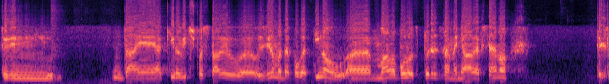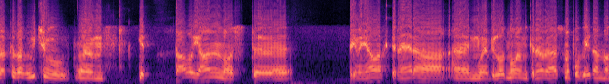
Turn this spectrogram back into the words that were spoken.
tudi. Da je Akirovič postavil, eh, oziroma da je Bogatinov uh, malo bolj odprt za menjave. Vseeno, pri Zlatku Zahoviču um, je ta lojalnost uh, pri menjavah trenera, uh, mu je bilo novemu treneru jasno povedano,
